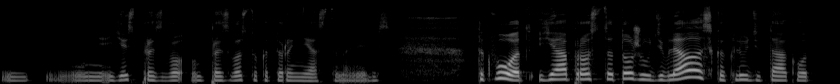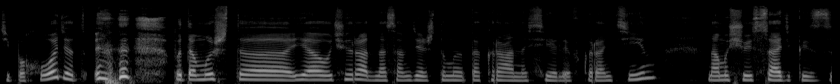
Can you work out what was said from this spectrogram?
есть произво... производства, которые не остановились. Так вот, я просто тоже удивлялась, как люди так вот типа ходят, потому что я очень рада, на самом деле, что мы так рано сели в карантин. Нам еще из садика из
